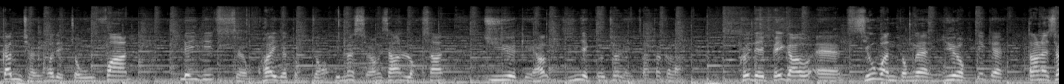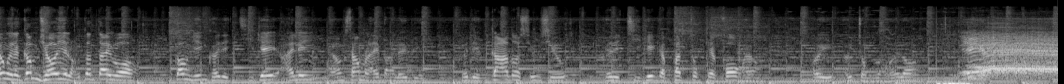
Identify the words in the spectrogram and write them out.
跟隨我哋做翻呢啲常規嘅動作，點樣上山落山，注意嘅技巧演繹到出嚟就得噶啦。佢哋比較誒、呃少運動嘅弱啲嘅，但係想佢哋今次可以留得低喎。當然佢哋自己喺呢兩三個禮拜裏邊，佢哋加多少少佢哋自己嘅不足嘅方向去去做落去咯。Yeah!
